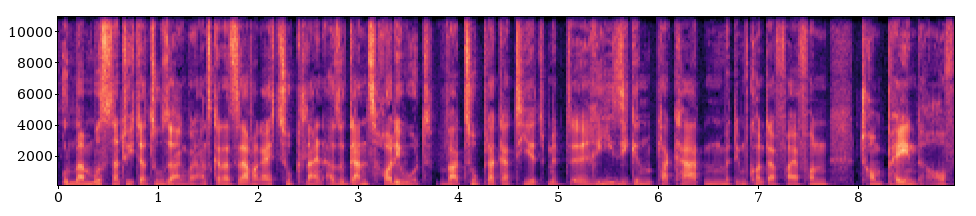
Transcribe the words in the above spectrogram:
Und man muss natürlich dazu sagen, weil Ansgar, das darf man gar nicht zu klein, also ganz Hollywood war zu plakatiert mit äh, riesigen Plakaten mit dem Konterfei von Tom Payne drauf.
